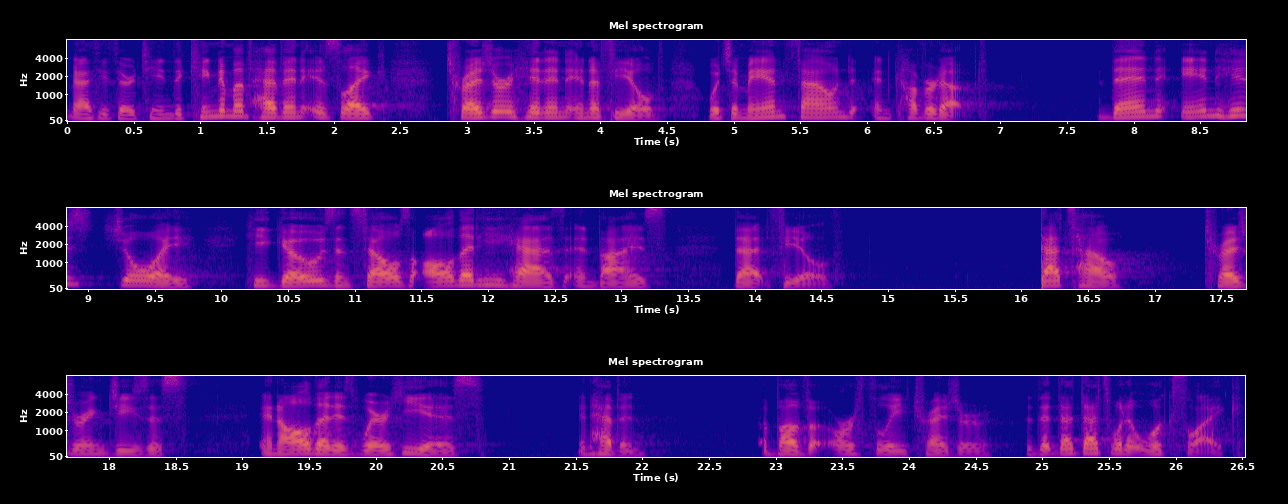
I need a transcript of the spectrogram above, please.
Matthew 13, the kingdom of heaven is like treasure hidden in a field, which a man found and covered up. Then in his joy, he goes and sells all that he has and buys that field. That's how treasuring Jesus and all that is where he is in heaven above earthly treasure. That, that, that's what it looks like.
